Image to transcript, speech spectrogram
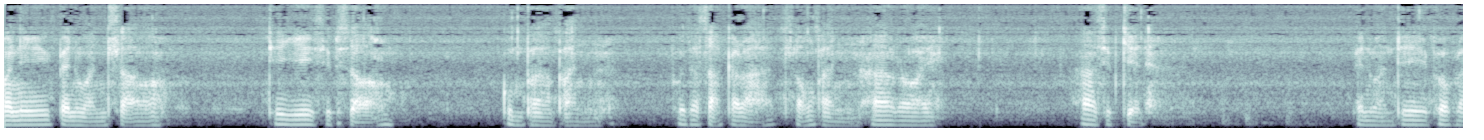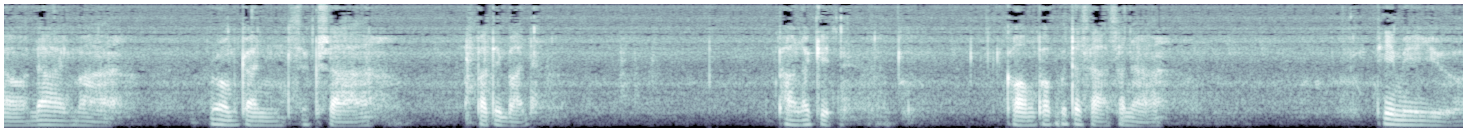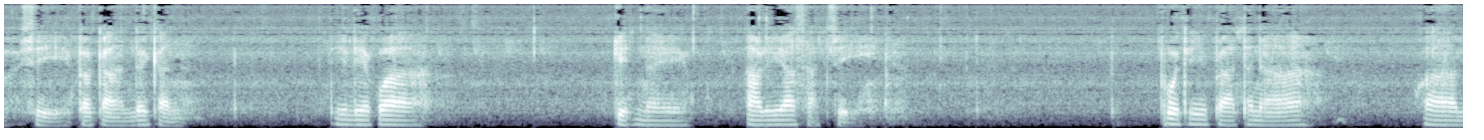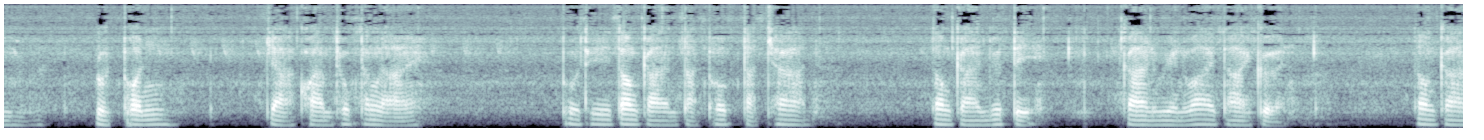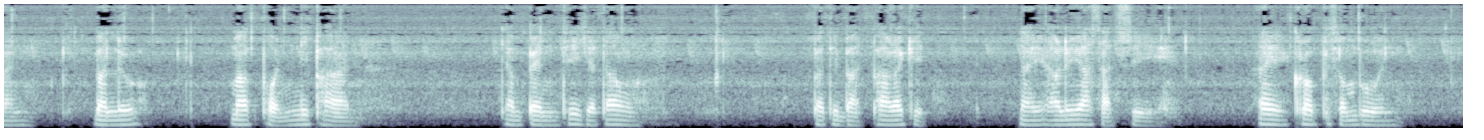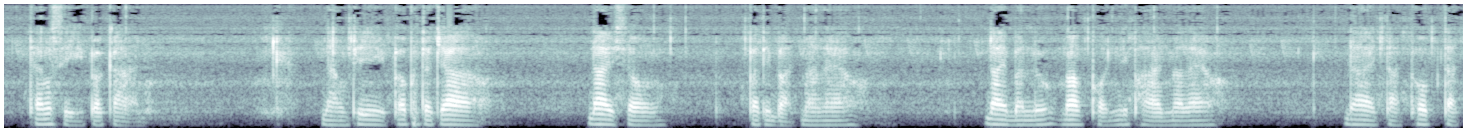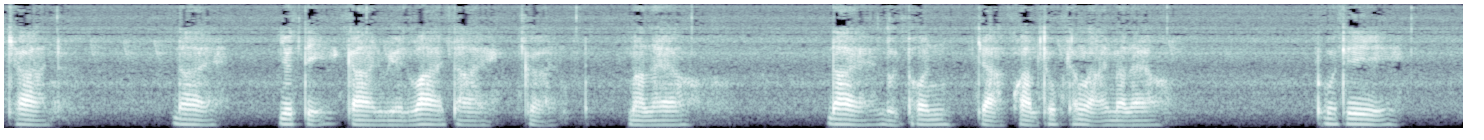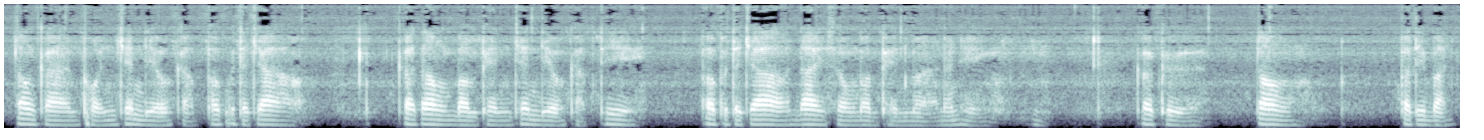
วันนี้เป็นวันเสาร์ที่ 22 กุมภาพันธ์ พุทธศักราช 2557 เป็นวันที่พวกเราได้มาร่วมกันศึกษาปฏิบัติ ภารกิจของพระพุทธศาสนา ที่มีอยู่สี่ประการด้วยกัน ที่เรียกว่า กิจในอริยสัจสี่ผู้ที่ปรารถนา ความหลุดพ้นจากความทุกข์ทั้งหลาย ผู้ที่ต้องการตัดภพตัดชาติ ต้องการยุติ การเวียนว่ายตายเกิด ต้องการบรรลุมรรคผลนิพพานจำเป็นที่จะต้องปฏิบัติภารกิจในอริยสัจสี่ให้ครบสมบูรณ์ทั้งสี่ประการ ดังที่พระพุทธเจ้าได้ทรงปฏิบัติมาแล้ว ได้บรรลุมรรคผลนิพพานมาแล้ว ได้ตัดภพตัดชาติ ได้ยุติการเวียนว่ายตายเกิดมาแล้ว ได้หลุดพ้นจากความทุกข์ทั้งหลายมาแล้ว ผู้ที่ต้องการผลเช่นเดียวกับพระพุทธเจ้า ก็ต้องบำเพ็ญเช่นเดียวกับที่พระพุทธเจ้าได้ทรงบำเพ็ญมานั่นเอง ก็คือต้อง ปฏิบัติ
